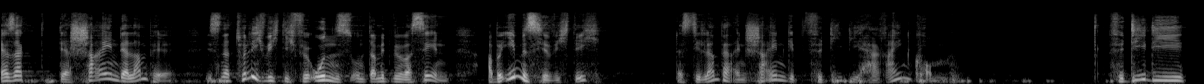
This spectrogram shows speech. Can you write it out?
Er sagt, der Schein der Lampe ist natürlich wichtig für uns und damit wir was sehen. Aber ihm ist hier wichtig, dass die Lampe einen Schein gibt für die, die hereinkommen. Für die, die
